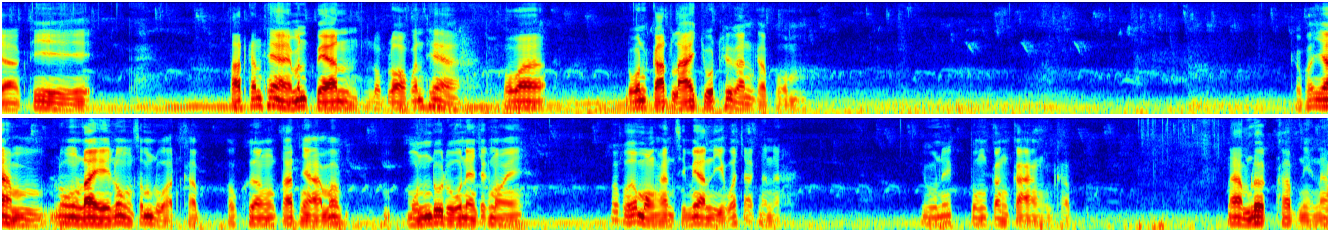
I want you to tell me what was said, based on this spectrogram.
จากที่ตัดกันแท้มันแปลนรอบๆกันแท้เพราะว่าโดนกัดหลายจุดคือกันครับผม ก็พยายามลงไล่ลงสำรวจครับ เอาเครื่องตัดหญ้ามาหมุนดูๆเนี่ยจักหน่อยเพราะเผื่อมองหันสีแม่นอีกว่าจากนั้นนะอยู่ในตรงกลางๆครับ น้ำเลิกครับนี่น้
